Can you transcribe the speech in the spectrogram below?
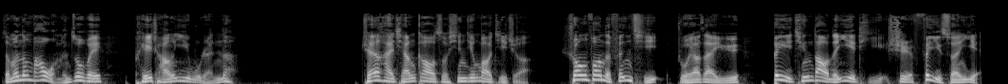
怎么能把我们作为赔偿义务人呢？陈海强告诉《新京报》记者，双方的分歧主要在于被倾倒的液体是废酸液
